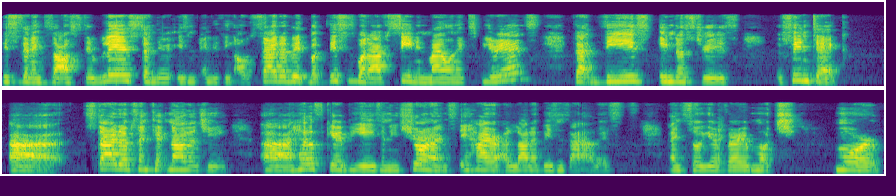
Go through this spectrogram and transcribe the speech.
this is an exhaustive list and there isn't anything outside of it, but this is what I've seen in my own experience, that these industries, fintech, uh, startups and technology, uh, healthcare BAs and insurance, they hire a lot of business analysts. And so you're very much more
